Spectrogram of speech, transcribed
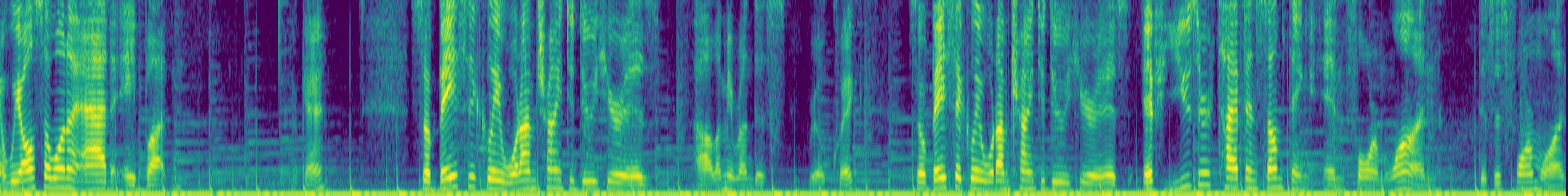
and we also want to add a button. Okay? So basically what I'm trying to do here is, uh, let me run this real quick. So basically what I'm trying to do here is if user type in something in form 1, this is form 1,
